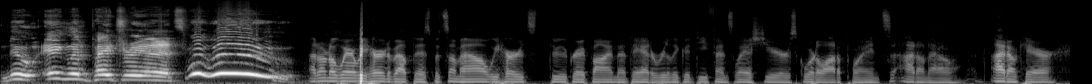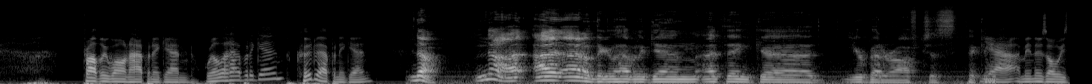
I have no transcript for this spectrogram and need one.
New England Patriots. Woo woo! I don't know where we heard about this, but somehow we heard through the grapevine that they had a really good defense last year, scored a lot of points. I don't know. I don't care. Probably won't happen again. Will it happen again? Could happen again. No. No, I, I don't think it'll happen again. I think uh, you're better off just picking. Yeah, I mean, there's always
